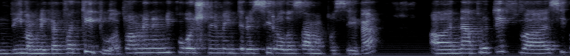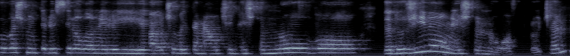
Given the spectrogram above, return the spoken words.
имам некаква титула. Тоа мене никогаш не ме интересирало само по себе. А, напротив, а, секогаш ме интересирало нели човек да научи нешто ново, да доживее нешто ново, впрочем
